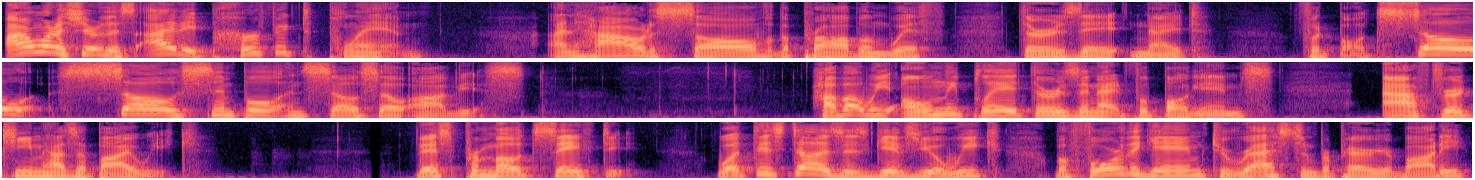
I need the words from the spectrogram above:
I want to share this. I have a perfect plan on how to solve the problem with Thursday night football. It's so, so simple and so, so obvious. How about we only play Thursday night football games after a team has a bye week? This promotes safety. What this does is gives you a week before the game to rest and prepare your body,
